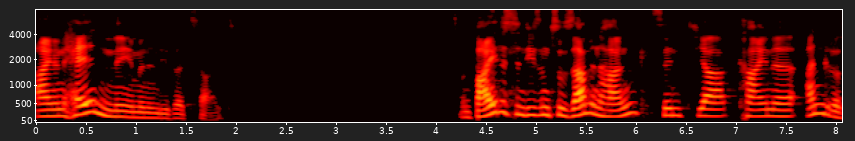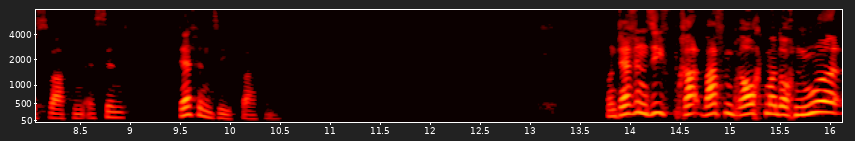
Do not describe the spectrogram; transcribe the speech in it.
einen Helm nehmen in dieser Zeit. Und beides in diesem Zusammenhang sind ja keine Angriffswaffen, es sind Defensivwaffen. Und Defensivwaffen braucht man doch nur,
